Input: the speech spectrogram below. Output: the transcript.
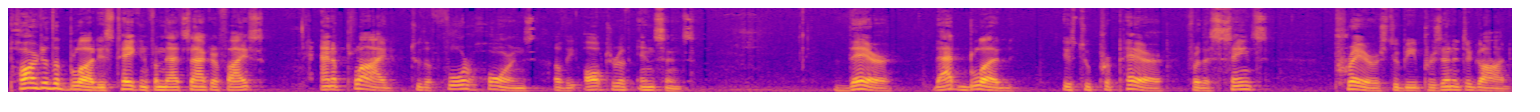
part of the blood is taken from that sacrifice and applied to the four horns of the altar of incense. There, that blood is to prepare for the saints' prayers to be presented to God,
